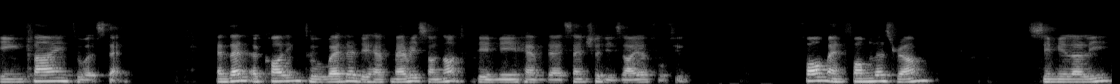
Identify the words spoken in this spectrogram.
inclined towards that. And then according to whether they have merits or not, they may have their sensual desire fulfilled. Form and formless realm, similarly,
